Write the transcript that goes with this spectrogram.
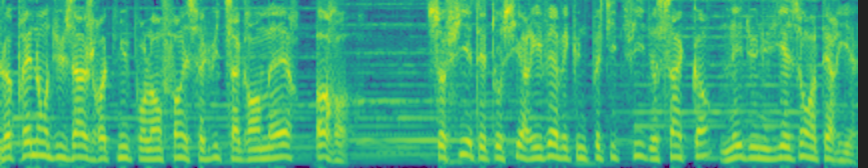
Le prénom d'usage retenu pour l'enfant est celui de sa grand-mère, Aurore. Sophie était aussi arrivée avec une petite fille de 5 ans née d'une liaison antérieure.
